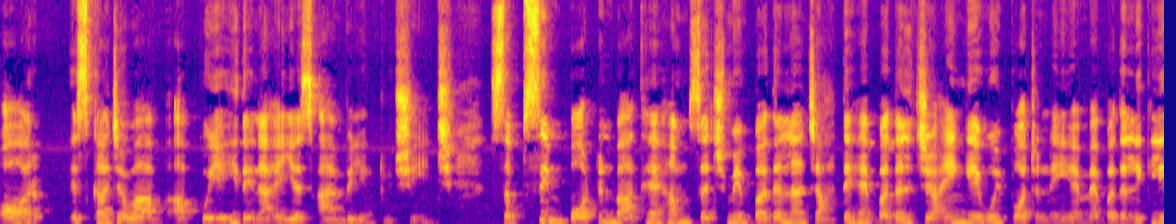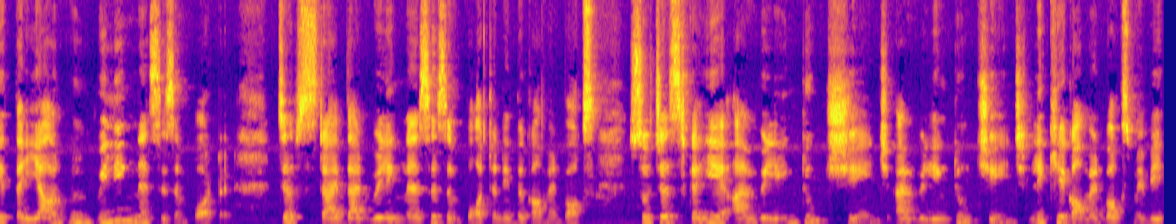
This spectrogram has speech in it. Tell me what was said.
और इसका जवाब आपको यही देना है yes I am willing to change सबसे इंपॉर्टेंट बात है हम सच में बदलना चाहते हैं बदल जाएँगे वो इंपॉर्टेंट नहीं है। मैं बदलने के लिए तैयार हूँ। Willingness is important just type that willingness is important in the comment box so just कहिए I am willing to change I am willing to change लिखिए कॉमेंट बॉक्स में भी।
